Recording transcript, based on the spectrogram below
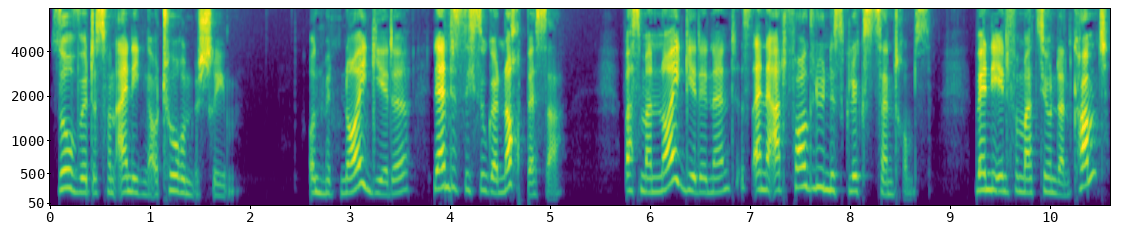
So wird es von einigen Autoren beschrieben. Und mit Neugierde lernt es sich sogar noch besser. Was man Neugierde nennt, ist eine Art Vorglühen des Glückszentrums. Wenn die Information dann kommt,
